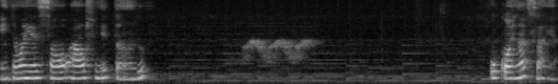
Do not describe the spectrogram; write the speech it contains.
Então aí é só alfinetando. O cós na saia.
